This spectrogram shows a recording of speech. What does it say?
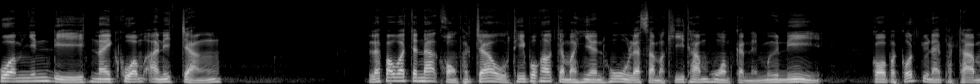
ความยินดีในความอนิจจัง และพระวจนะของพระเจ้าที่พวกเขาจะมาเฮียนหู้และสามัคคีทำร่วมกันในมือนี้ก็ปรากฏอยู่ในพระธรรม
